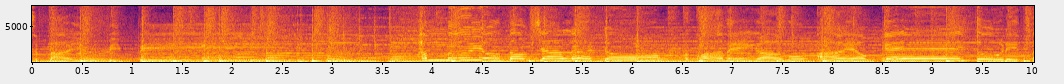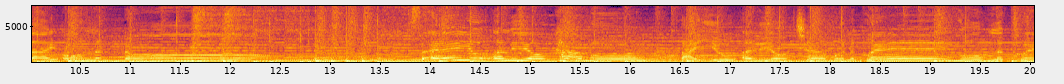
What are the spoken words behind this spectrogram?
စပါယူပီပီဟမယောတောင်ချလာတော့အခွာတဲ့ငါကိုအာရောက်ကဲသူတွေတိုင်အောင်လနော် ဆဲယိုအလျောခမို့တိုင်ယိုအလျောချမ်းမလခွဲငုံလခွဲ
